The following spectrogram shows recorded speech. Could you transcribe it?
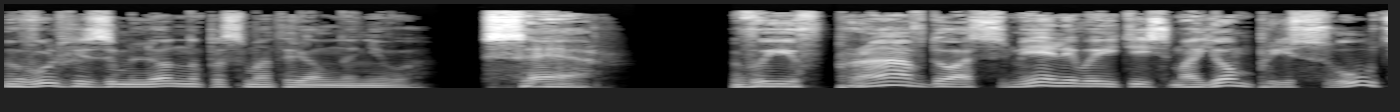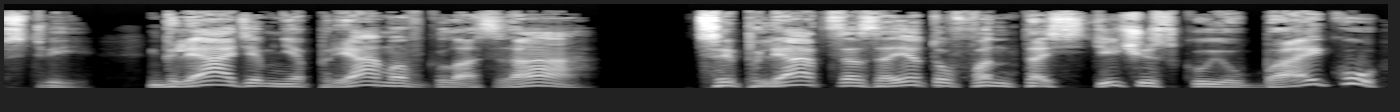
Вульф изумленно посмотрел на него. «Сэр, вы и вправду осмеливаетесь в моем присутствии, глядя мне прямо в глаза, цепляться за эту фантастическую байку,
